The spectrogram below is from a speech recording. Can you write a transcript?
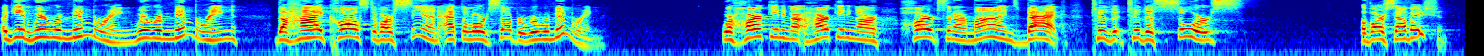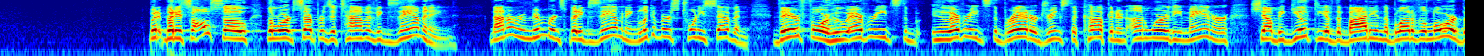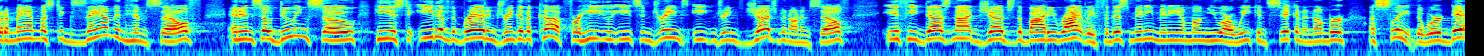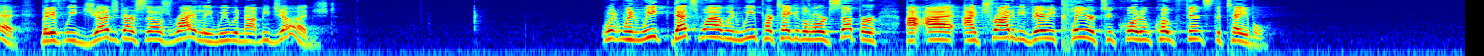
Again, we're remembering, we're remembering the high cost of our sin at the Lord's Supper. We're remembering. We're hearkening our, hearkening our hearts and our minds back to the, to the source of our salvation. But, but it's also, the Lord's Supper is a time of examining. Not on remembrance, but examining. Look at verse 27. Therefore, whoever eats, the, whoever eats the bread or drinks the cup in an unworthy manner shall be guilty of the body and the blood of the Lord. But a man must examine himself, and in so doing so, he is to eat of the bread and drink of the cup. For he who eats and drinks, eat and drinks judgment on himself, if he does not judge the body rightly. For this many, many among you are weak and sick, and a number asleep. The word dead. But if we judged ourselves rightly, we would not be judged. When, when we, that's why when we partake of the Lord's Supper, I, I, I try to be very clear to quote unquote fence the table.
